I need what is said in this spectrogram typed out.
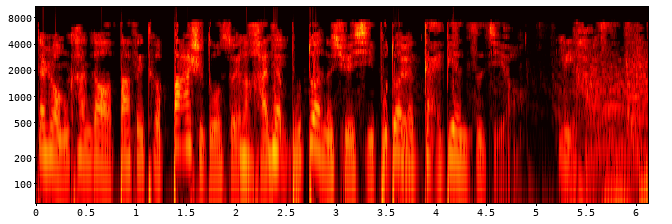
但是我们看到巴菲特八十多岁了，还在不断的学习，不断的改变自己哦，厉害。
